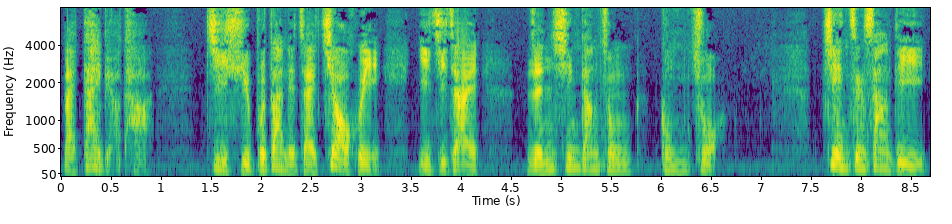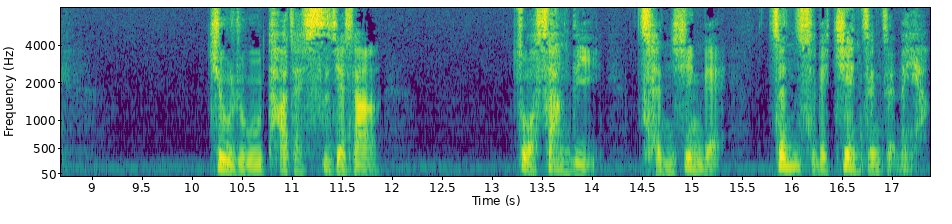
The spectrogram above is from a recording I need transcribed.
来代表他，继续不断的在教会以及在人心当中工作，见证上帝，就如他在世界上做上帝。诚信的、真实的见证者那样，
